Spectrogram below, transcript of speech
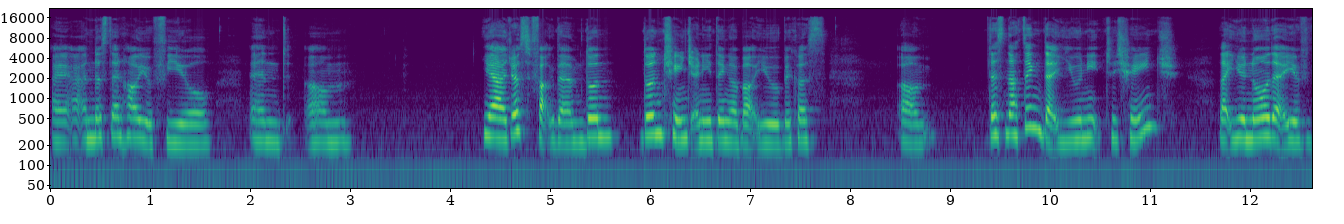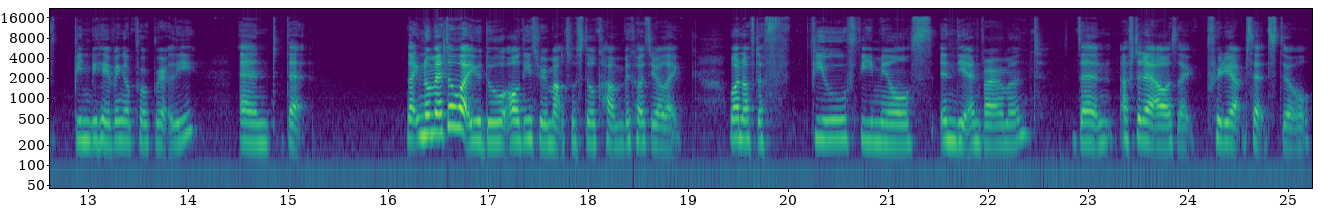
I, I understand how you feel and um yeah, just fuck them. Don't don't change anything about you because um there's nothing that you need to change. Like you know that you've been behaving appropriately and that like no matter what you do, all these remarks will still come because you're like one of the f- few females in the environment. Then after that, I was like pretty upset still,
